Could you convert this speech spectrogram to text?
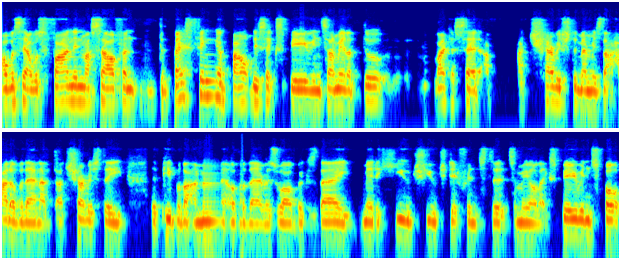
obviously, I was finding myself. And the best thing about this experience, I mean, I do, like I said, I, I cherish the memories that I had over there, and I, I cherish the the people that I met over there as well because they made a huge, huge difference to, to my whole experience. But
